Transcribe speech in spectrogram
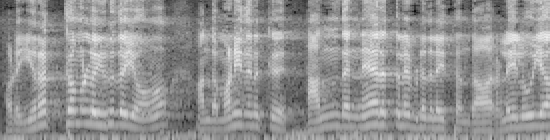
அவருடைய இரக்கமுள்ள இருதயம் அந்த மனிதனுக்கு அந்த நேரத்தில் விடுதலை தந்தார். லூயா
